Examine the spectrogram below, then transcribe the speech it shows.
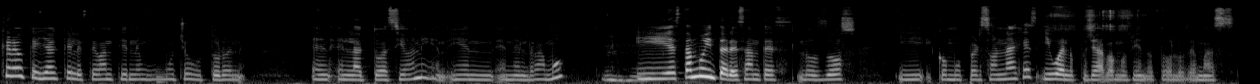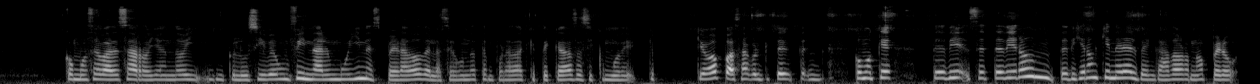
creo que Yankel Esteban tiene mucho futuro en, en, la actuación y en, en, el ramo. Y están muy interesantes los dos y como personajes. Y bueno, pues ya vamos viendo todos los demás cómo se va desarrollando y inclusive un final muy inesperado de la segunda temporada que te quedas así como de ¿qué, va a pasar? Porque te, como que te se te dieron, te dijeron quién era el vengador, ¿no? Pero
